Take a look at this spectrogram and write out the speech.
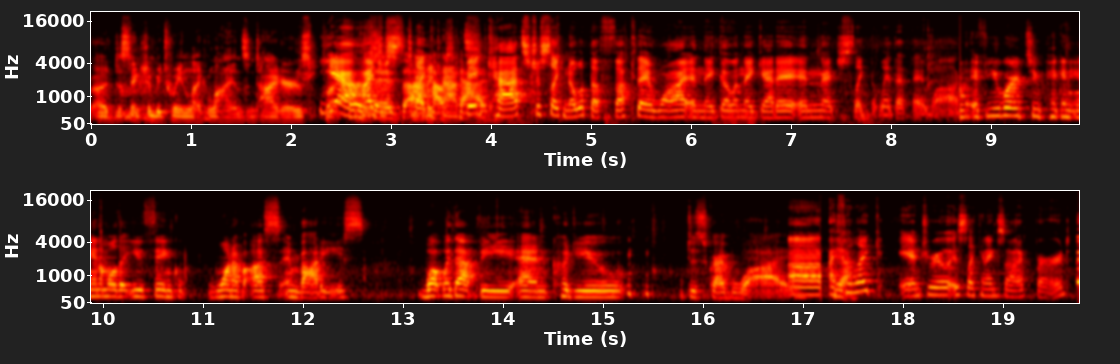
a distinction between like lions and tigers. but- Yeah, I just uh, like big house cats. big cats just like know what the fuck they want and they go and they get it and I just like the way that they walk. If you were to pick an animal that you think one of us embodies, what would that be? And could you describe why? Uh, I Yeah. feel like Andrew is like an exotic bird.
